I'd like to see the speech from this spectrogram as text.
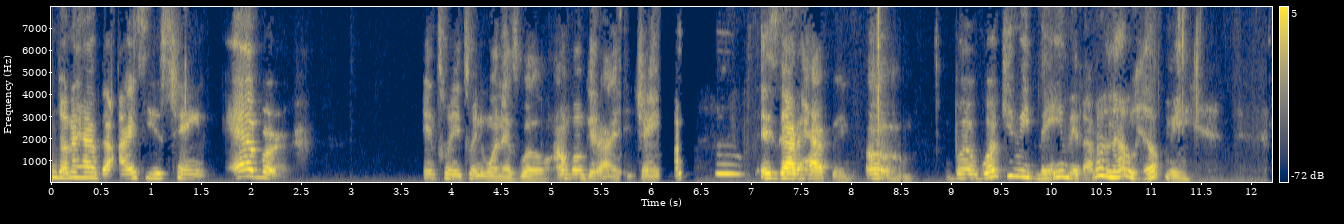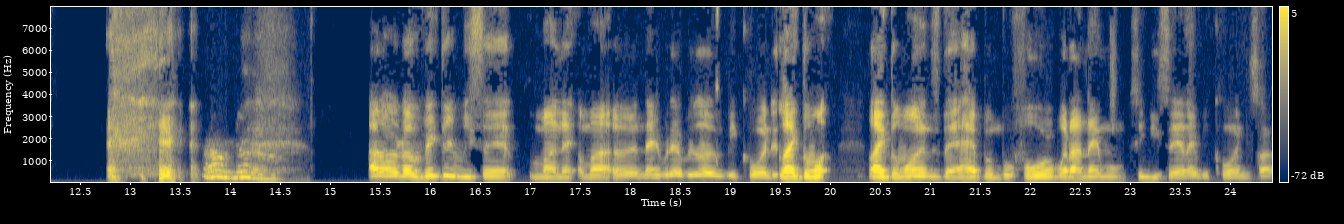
I'm gonna have the iciest chain ever in 2021 as well. I'm gonna get an icy chain. It's gotta happen. Um, but what can we name it? I don't know. Help me. oh no. I don't know. Victory be said my na- my uh, name of the episode would be corny. Like the one like the ones that happened before what I name them, she be saying they be corny. So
